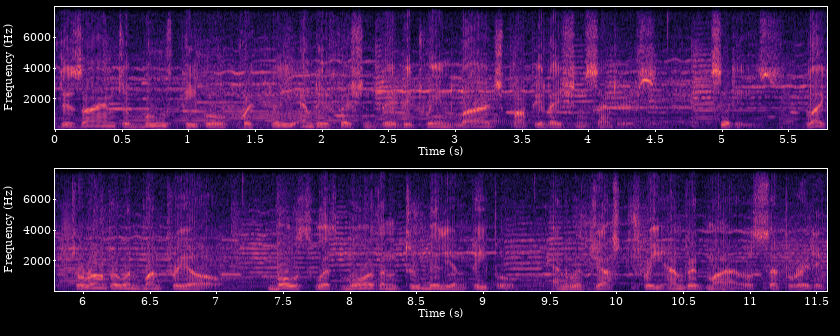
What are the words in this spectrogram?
Designed to move people quickly and efficiently between large population centers. Cities like Toronto and Montreal, both with more than 2 million people and with just 300 miles separated.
